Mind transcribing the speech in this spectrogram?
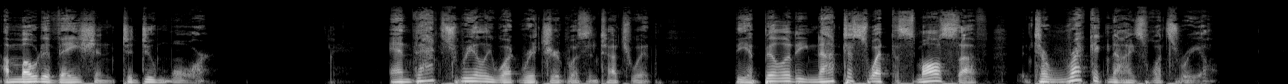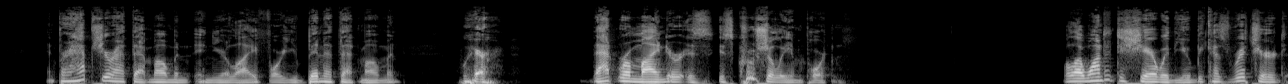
a motivation to do more. And that's really what Richard was in touch with the ability not to sweat the small stuff, to recognize what's real. And perhaps you're at that moment in your life, or you've been at that moment where that reminder is, is crucially important. Well, I wanted to share with you because Richard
